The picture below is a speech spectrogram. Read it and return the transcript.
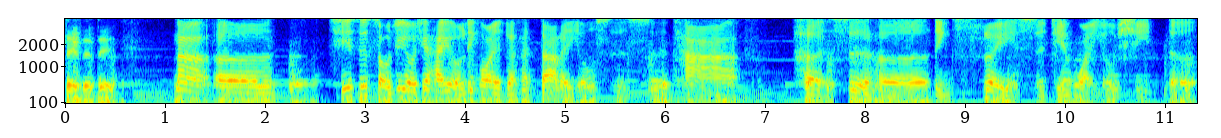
对对对。那呃，其实手机游戏还有另外一个很大的优势，是它很适合零碎时间玩游戏的，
